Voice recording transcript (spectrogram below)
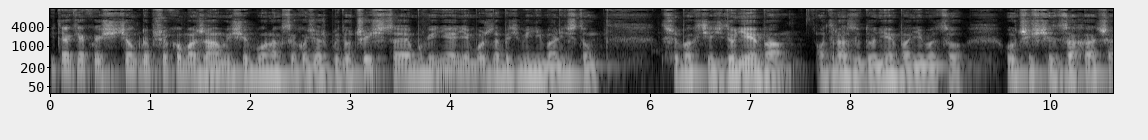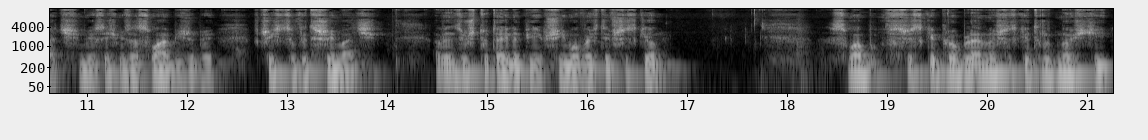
I tak jakoś ciągle przekomarzamy się, bo ona chce chociażby do czyśćca. Ja mówię, nie, nie można być minimalistą. Trzeba chcieć do nieba, od razu do nieba, nie ma co o czyściec zahaczać. My jesteśmy za słabi, żeby w czyśćcu wytrzymać. A więc już tutaj lepiej przyjmować te wszystkie słab, wszystkie problemy, wszystkie trudności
